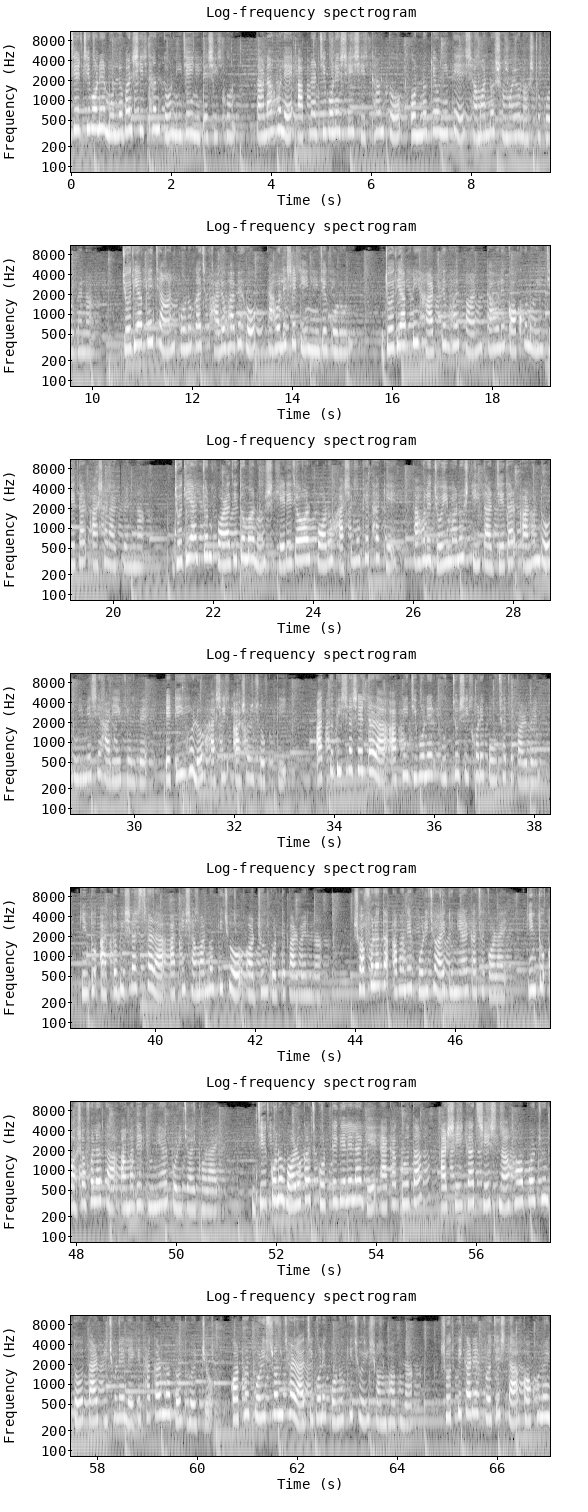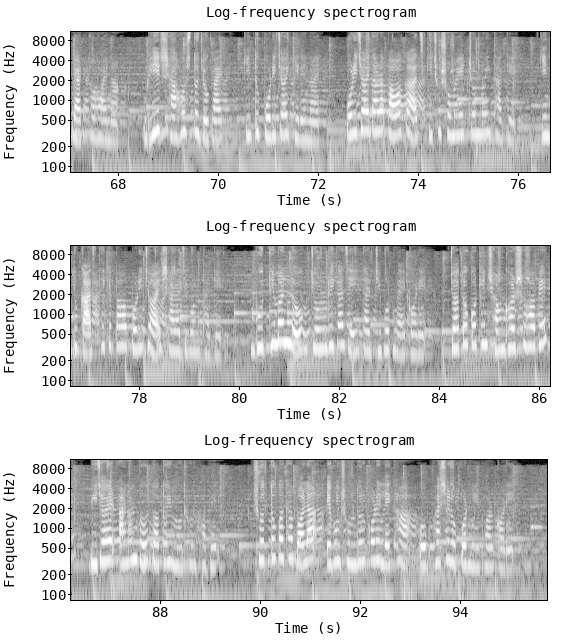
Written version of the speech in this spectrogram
নিজের জীবনের মূল্যবান সিদ্ধান্ত নিজেই নিতে শিখুন। তা না হলে আপনার জীবনের সেই সিদ্ধান্ত অন্য কেউ নিতে সামান্য সময়ও নষ্ট করবে না। যদি আপনি চান কোনো কাজ ভালোভাবে হোক, তাহলে সেটি নিজে করুন। যদি আপনি হারতে ভয় পান, তাহলে কখনোই জেতার আশা রাখবেন না। যদি একজন পরাজিত মানুষ হেরে যাওয়ার পরও হাসি মুখে থাকে তাহলে জয়ী মানুষটি তার জেতার আনন্দ নিমেষে হারিয়ে ফেলবে। এটিই হলো হাসির আসল শক্তি। আত্মবিশ্বাসের দ্বারা আপনি জীবনের উচ্চ শিখরে পৌঁছাতে পারবেন, কিন্তু আত্মবিশ্বাস ছাড়া আপনি সামান্য কিছু অর্জন করতে পারবেন না। সফলতা আমাদের পরিচয় দুনিয়ার কাছে করায়, কিন্তু অসফলতা আমাদের দুনিয়ার পরিচয় করায়। যে কোনো বড় কাজ করতে গেলে লাগে একাগ্রতা আর সেই কাজ শেষ না হওয়া পর্যন্ত তার পিছনে লেগে থাকার মতো ধৈর্য। কঠোর পরিশ্রম ছাড়া জীবনে কোনো কিছুই সম্ভব না। সত্যিকারের প্রচেষ্টা কখনোই ব্যর্থ হয় না। ভিড় সাহস তো যোগায়, কিন্তু পরিচয় কেড়ে নেয়। পরিচয় দ্বারা পাওয়া কাজ কিছু সময়ের জন্যই থাকে, কিন্তু কাজ থেকে পাওয়া পরিচয় সারা জীবন থাকে। বুদ্ধিমান লোক জরুরি কাজেই তার জীবন ব্যয় করে। যত কঠিন সংঘর্ষ হবে, বিজয়ের আনন্দ ততই মধুর হবে। সত্য কথা বলা এবং সুন্দর করে লেখা অভ্যাসের উপর নির্ভর করে।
